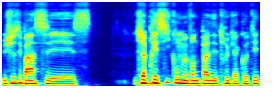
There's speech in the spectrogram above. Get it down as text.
Je sais pas, c'est. J'apprécie qu'on me vende pas des trucs à côté.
